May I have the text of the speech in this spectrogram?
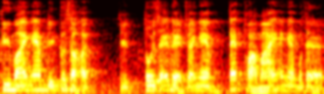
khi mà anh em đến cơ sở ấy, thì tôi sẽ để cho anh em test thoải mái anh em có thể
